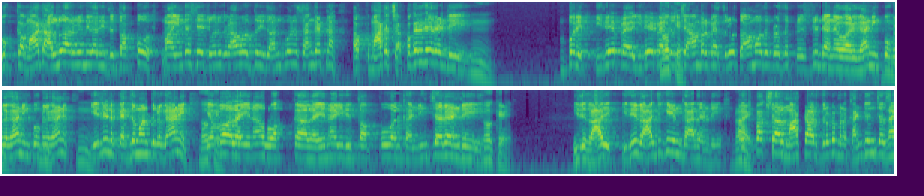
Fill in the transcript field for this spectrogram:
ఒక్క మాట అల్లు అరవింద్ గారు ఇది తప్పు. మా ఇండస్ట్రీ జోలికి రావద్దు. ఇది అనుకునే సంఘటన. ఒక్క మాట చెప్పగలిగారండి. పోనీ ఇదే ఇదే పెద్ద Okay. చాంబర్ పెద్దలు దామోదర్ ప్రసాద్ ప్రెసిడెంట్ అనేవాడు గాని ఇంకొకరు గాని ఇంకొకరు గాని Hmm. వెళ్ళిన పెద్ద మనుషులు గాని Okay. ఎవరైనా ఒక్కలైనా ఇది తప్పు అని ఖండించారండి. ఓకే. ఇది రాజ ఇది రాజకీయం కాదండి. ప్రతిపక్షాలు మాట్లాడుతున్నప్పుడు మనం ఖండించాల్సిన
